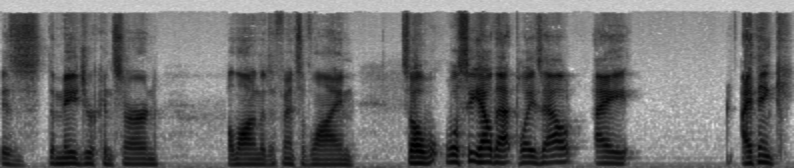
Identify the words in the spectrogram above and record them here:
is the major concern along the defensive line. So we'll see how that plays out. I I think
